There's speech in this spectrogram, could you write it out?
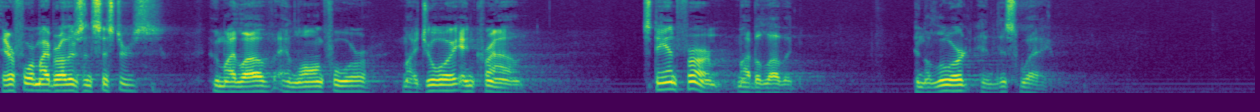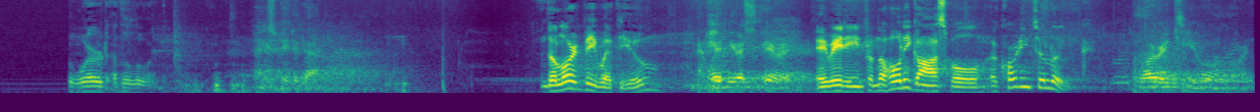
Therefore, my brothers and sisters, whom I love and long for, my joy and crown. Stand firm, my beloved, in the Lord in this way. The word of the Lord. Thanks be to God. The Lord be with you. And with your spirit. A reading from the Holy Gospel according to Luke. Glory to you, O Lord.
